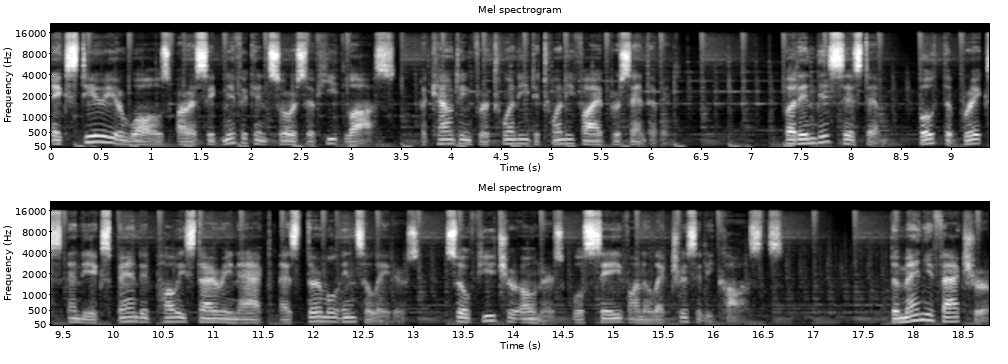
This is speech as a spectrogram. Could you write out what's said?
Exterior walls are a significant source of heat loss, accounting for 20 to 25% of it. But in this system, both the bricks and the expanded polystyrene act as thermal insulators, so future owners will save on electricity costs. The manufacturer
